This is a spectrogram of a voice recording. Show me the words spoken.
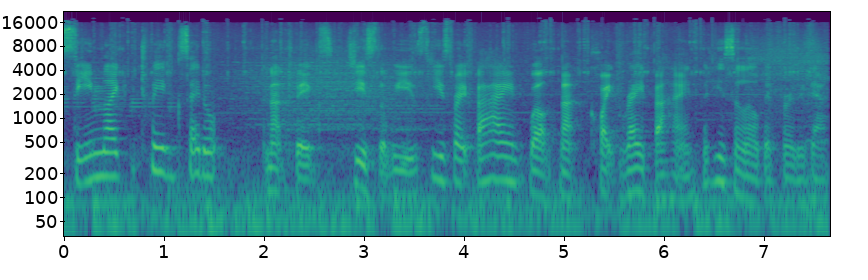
seem like Twigs. I don't. Not Twigs. Jeez Louise. He's right behind. Well, not quite right behind, but he's a little bit further down.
